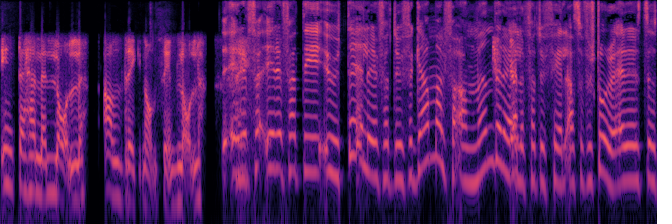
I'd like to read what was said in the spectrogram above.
Inte heller LOL. Aldrig någonsin LOL. Är det, för, är det för att det är ute eller är det för att du är för gammal för att använda det? Eller för att du är fel? Alltså förstår du? Är det så att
